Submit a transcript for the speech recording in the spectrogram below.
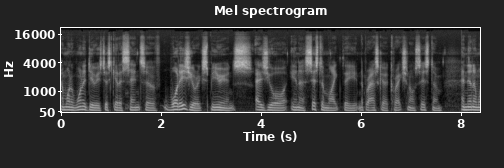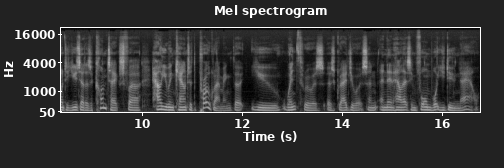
And what I want to do is just get a sense of what is your experience as you're in a system like the Nebraska correctional system. And then I want to use that as a context for how you encountered the programming that you went through as, as graduates and, and then how that's informed what you do now.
